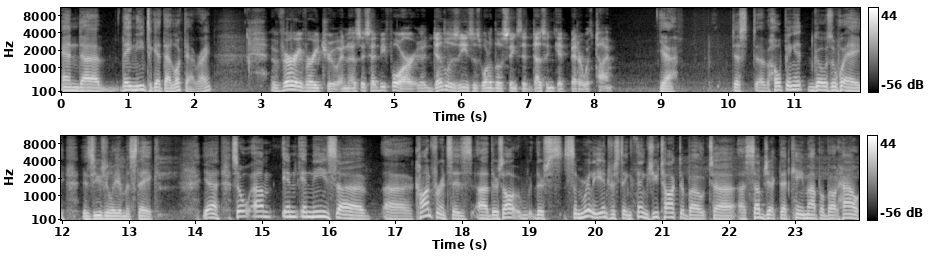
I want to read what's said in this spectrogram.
and uh, they need to get that looked at, right? Very, very true. And as I said before, dental disease is one of those things that doesn't get better with time. Yeah. Just uh, hoping it goes away is usually a mistake. Yeah. So um, in in these uh, uh, conferences, uh, there's all there's some really interesting things. You talked about uh, a subject that came up about how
